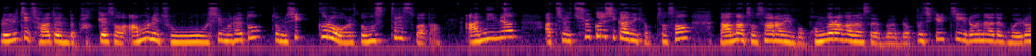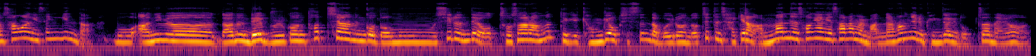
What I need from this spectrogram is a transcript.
일찍 자야 되는데 밖에서 아무리 조심을 해도 좀 시끄러워. 그래서 너무 스트레스 받아. 아니면 아침에 출근 시간이 겹쳐서 나나 저 사람이 뭐 번갈아 가면서 몇, 몇 분씩 일찍 일어나야 되고 뭐 이런 상황이 생긴다. 뭐 아니면 나는 내 물건 터치하는 거 너무 싫은데 어, 저 사람은 되게 경계 없이 쓴다. 뭐 이런 어쨌든 자기랑 안 맞는 성향의 사람을 만날 확률이 굉장히 높잖아요.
